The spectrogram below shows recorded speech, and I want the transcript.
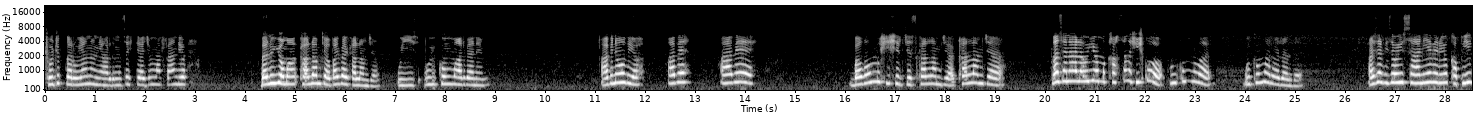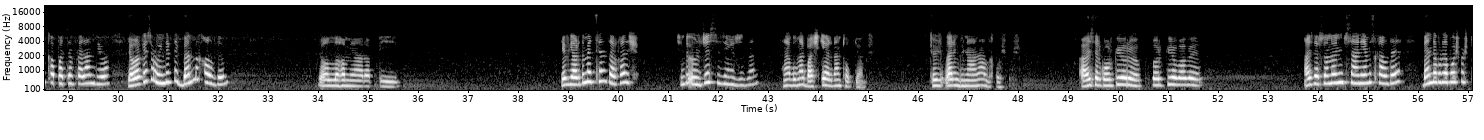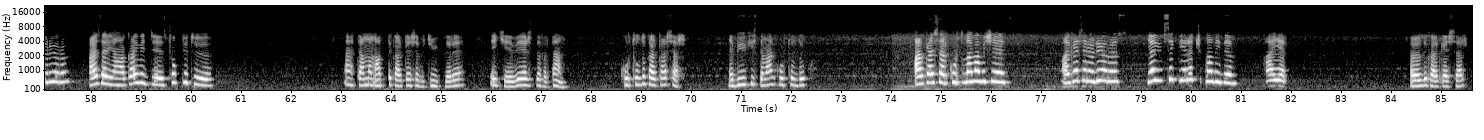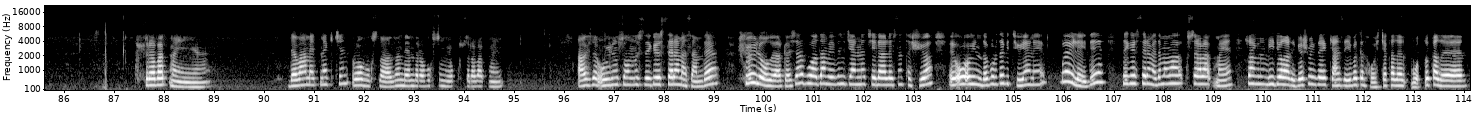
Çocuklar uyanın yardımınıza ihtiyacım var falan diyor. Ben uyuyorum ha. Karlı. Bay bay Karlı amca. Uy uykum var benim. Abi ne oluyor? Abi. Abi. Balon mu şişireceğiz? Karlı amca. Lan sen hala uyuyor mu? Kalksana şişko. Uykun mu var? Uykun var herhalde. Ayrıca bize oyun saniye veriyor. Kapıyı kapatın falan diyor. Ya arkadaşlar oyunda bir tek ben mi kaldım? Ya Allah'ım ya Rabbi. Ya yardım etseniz arkadaş. Şimdi öleceğiz sizin yüzünden. Ha bunlar başka yerden topluyormuş. Çocukların günahını aldık boş boş. Arkadaşlar korkuyorum. Korkuyorum abi. Arkadaşlar son 13 saniyemiz kaldı. Ben de burada boş boş duruyorum. Arkadaşlar ya kaybedeceğiz. Çok kötü. Heh tamam attık arkadaşlar bütün yükleri. 2, 1, 0 tamam. Kurtulduk arkadaşlar. Ya büyük ihtimal kurtulduk. Arkadaşlar kurtulamamışız. Arkadaşlar ölüyoruz. Ya yüksek bir yere çıkmalıydım. Hayır. Öldük arkadaşlar. Kusura bakmayın ya. Devam etmek için Robux lazım. Benim de Robux'um yok. Kusura bakmayın. Arkadaşlar oyunun sonunu size gösteremesem de şöyle oluyor arkadaşlar. Bu adam evini cennet şelalesine taşıyor. E, o oyun da burada bitiyor. Yani böyleydi. Size gösteremedim ama kusura bakmayın. Sonraki videolarda görüşmek üzere. Kendinize iyi bakın. Hoşça kalın. Mutlu kalın.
